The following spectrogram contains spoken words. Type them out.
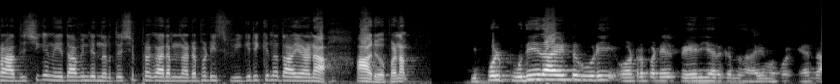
പ്രാദേശിക നേതാവിന്റെ നിർദ്ദേശപ്രകാരം നടപടി സ്വീകരിക്കുന്നതായാണ് ആരോപണം. ഇപ്പോൾ പുതിയതായിട്ട് കൂടി വോട്ടർ പട്ടികയിൽ പേര് ചേർക്കുന്ന സാഹചര്യം ഇപ്പോൾ ഏതാണ്ട്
